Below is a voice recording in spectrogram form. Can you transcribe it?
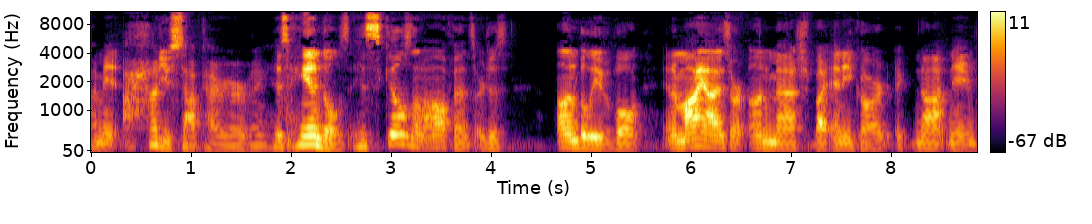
I mean, how do you stop Kyrie Irving? His handles, his skills on offense are just unbelievable, and in my eyes, are unmatched by any guard not named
